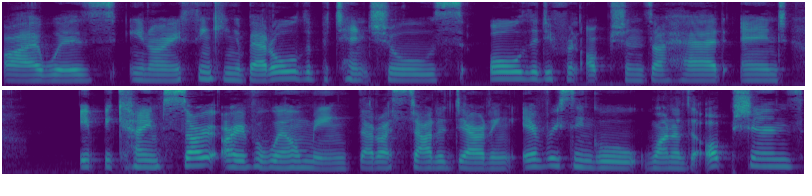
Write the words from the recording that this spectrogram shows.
I was, you know, thinking about all the potentials, all the different options I had, and it became so overwhelming that I started doubting every single one of the options.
